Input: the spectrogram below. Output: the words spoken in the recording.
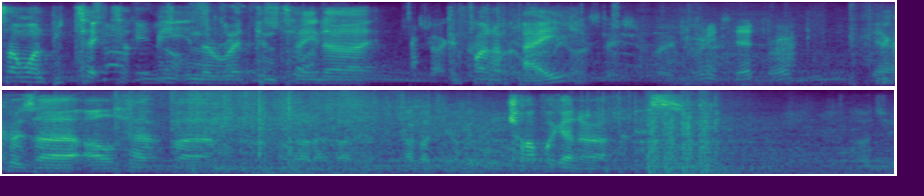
Someone protected me in the red container in front of A You're already dead, bro. Yeah. because uh, I'll have um, I got, I got him. I got you. I got you. chopper gunner after this. Got you.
